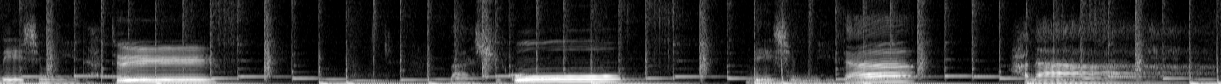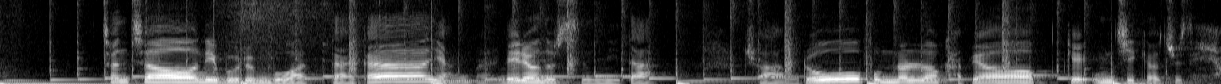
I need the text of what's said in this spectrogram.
내쉽니다. 둘 마시고 내쉽니다. 하나 천천히 무릎 모았다가 양발 내려놓습니다. 좌우로 폼롤러 가볍게 움직여 주세요.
